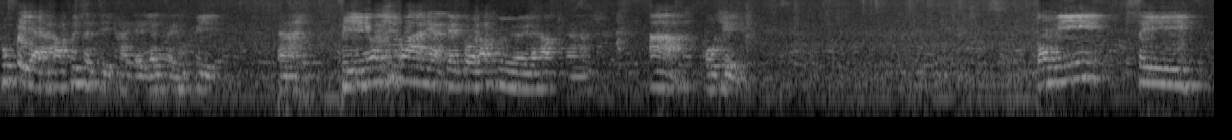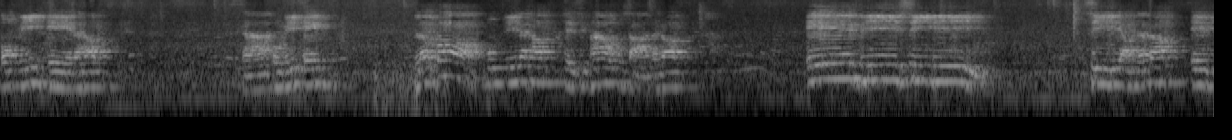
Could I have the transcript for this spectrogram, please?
ทุกปีนะครับพฤศจิกายนหาดใหญ่จะเหนื่อยทุกปีนะ ปีนี้ก็คิดว่าเนี่ยเตรียมตัวรับมือเลยนะครับนะอ่าโอเค ตรงนี้ C ตรงนี้ A นะครับนะตรงนี้ X แล้วก็มุมนี้นะครับ 75 องศานะครับ A B C D สี่เหลี่ยมนะครับ A B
